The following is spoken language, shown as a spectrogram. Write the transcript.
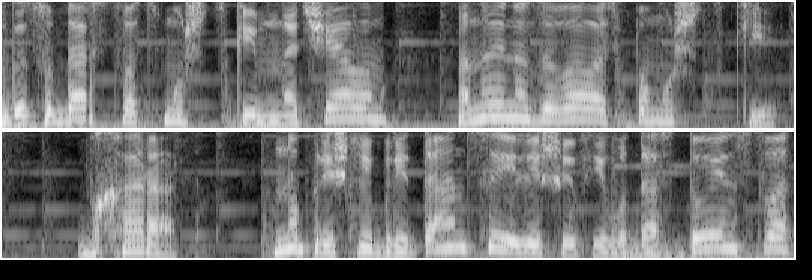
Государство с мужским началом, оно и называлось по-мужски – Бхарат. Но пришли британцы и, лишив его достоинства,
